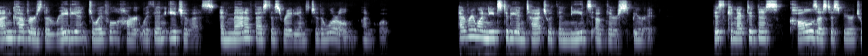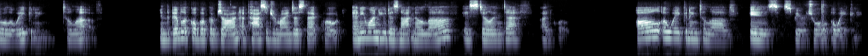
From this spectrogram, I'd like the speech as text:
uncovers the radiant, joyful heart within each of us and manifests this radiance to the world, unquote. Everyone needs to be in touch with the needs of their spirit. This connectedness calls us to spiritual awakening, to love. In the biblical book of John, a passage reminds us that, quote, anyone who does not know love is still in death, unquote. All awakening to love is spiritual awakening.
